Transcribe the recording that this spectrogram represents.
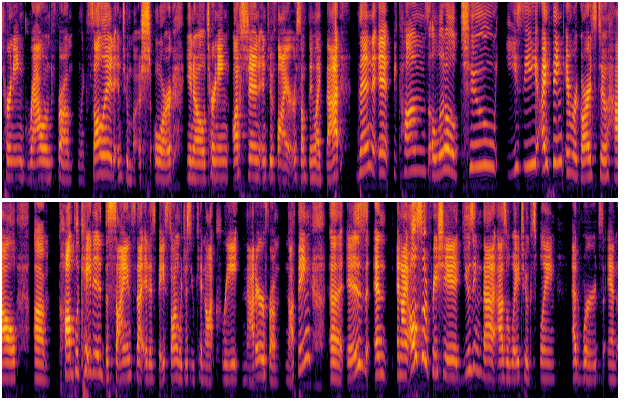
turning ground from like solid into mush or, you know, turning oxygen into fire or something like that, then it becomes a little too easy, I think, in regards to how um, complicated the science that it is based on, which is you cannot create matter from nothing, uh, is. And and I also appreciated using that as a way to explain Edwards and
